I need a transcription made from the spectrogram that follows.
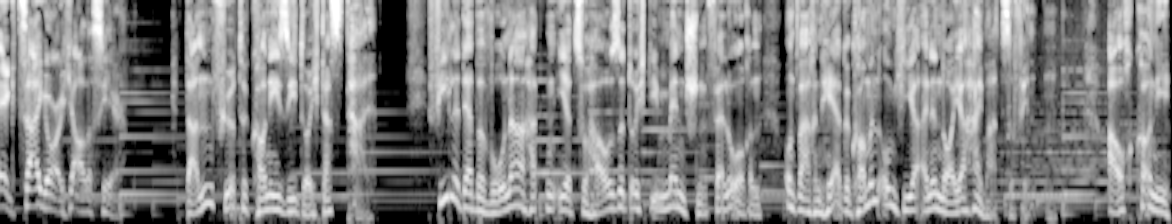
Ich zeige euch alles hier. Dann führte Conny sie durch das Tal. Viele der Bewohner hatten ihr Zuhause durch die Menschen verloren und waren hergekommen, um hier eine neue Heimat zu finden. Auch Conny,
